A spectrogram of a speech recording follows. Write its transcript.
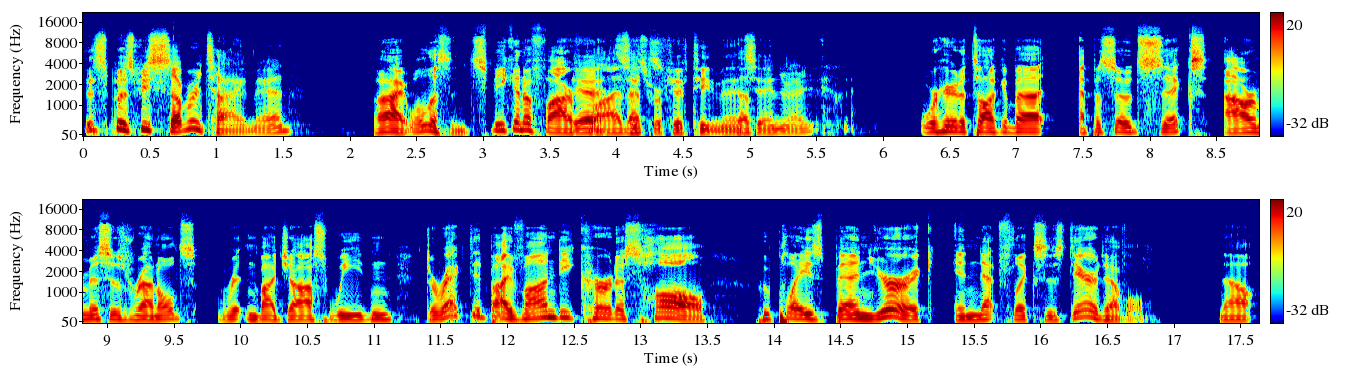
it's supposed to be summertime, man. All right. Well, listen. Speaking of Firefly, Yeah, that's since we're 15 minutes in, right? We're here to talk about episode six, Our Mrs. Reynolds, written by Joss Whedon, directed by Vondi Curtis Hall, who plays Ben Urich in Netflix's Daredevil. Now,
